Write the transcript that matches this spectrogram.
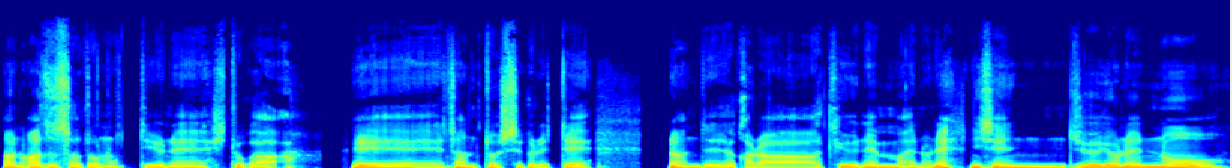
あの、あずさ殿っていうね、人が、えー、担当してくれて、なんで、だから、9年前のね、2014年の、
